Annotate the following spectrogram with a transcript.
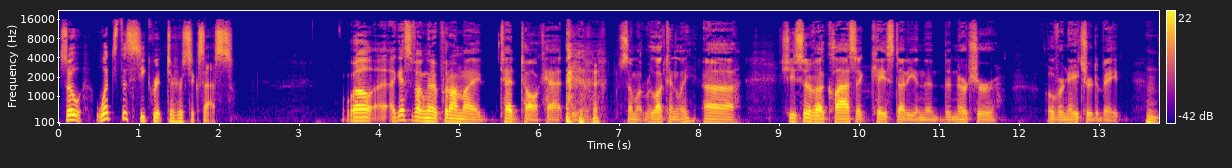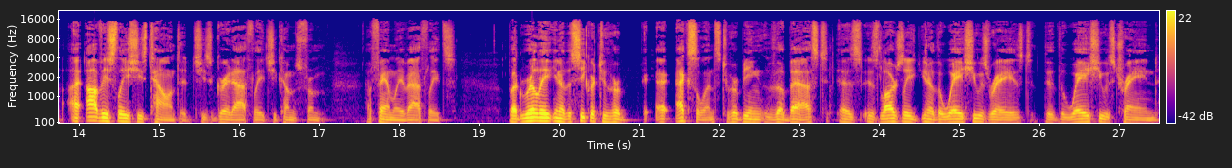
So what's the secret to her success? Well, I guess if I'm going to put on my TED Talk hat here, somewhat reluctantly, uh, she's sort of a classic case study in the, the nurture over nature debate. Hmm. I, obviously, she's talented. She's a great athlete. She comes from a family of athletes. But really, you know, the secret to her excellence, to her being the best, is is largely you know the way she was raised, the the way she was trained,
